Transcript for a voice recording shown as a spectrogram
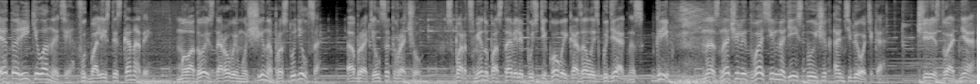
Это Рики Ланетти, футболист из Канады. Молодой здоровый мужчина простудился. Обратился к врачу. Спортсмену поставили пустяковый, казалось бы, диагноз – грипп. Назначили два сильнодействующих антибиотика. Через два дня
